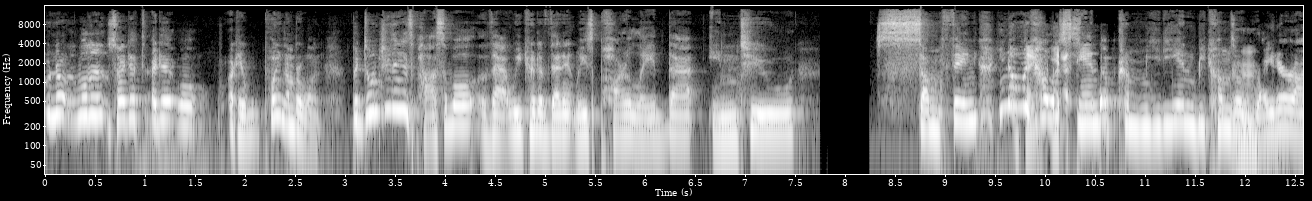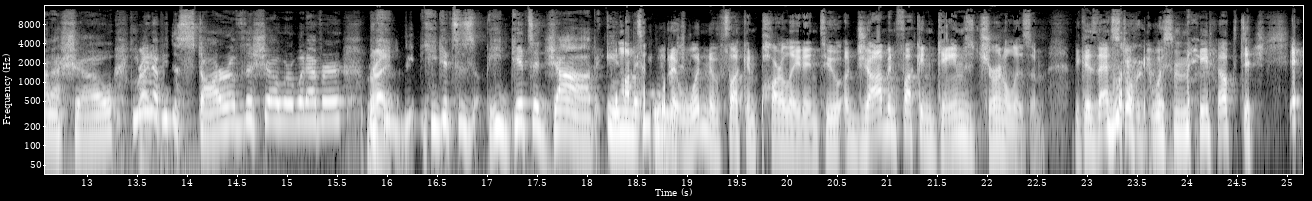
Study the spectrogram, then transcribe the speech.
No, well, so I get, I get, well, okay, point number one. But don't you think it's possible that we could have then at least parlayed that into something? You know, like how a stand up comedian becomes Mhm. a writer on a show? He Right. may not be the star of the show or whatever, but Right. he, he gets his, he gets a job in I'll tell you what it wouldn't have fucking parlayed into a job in fucking games journalism because that story was made up to shit.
